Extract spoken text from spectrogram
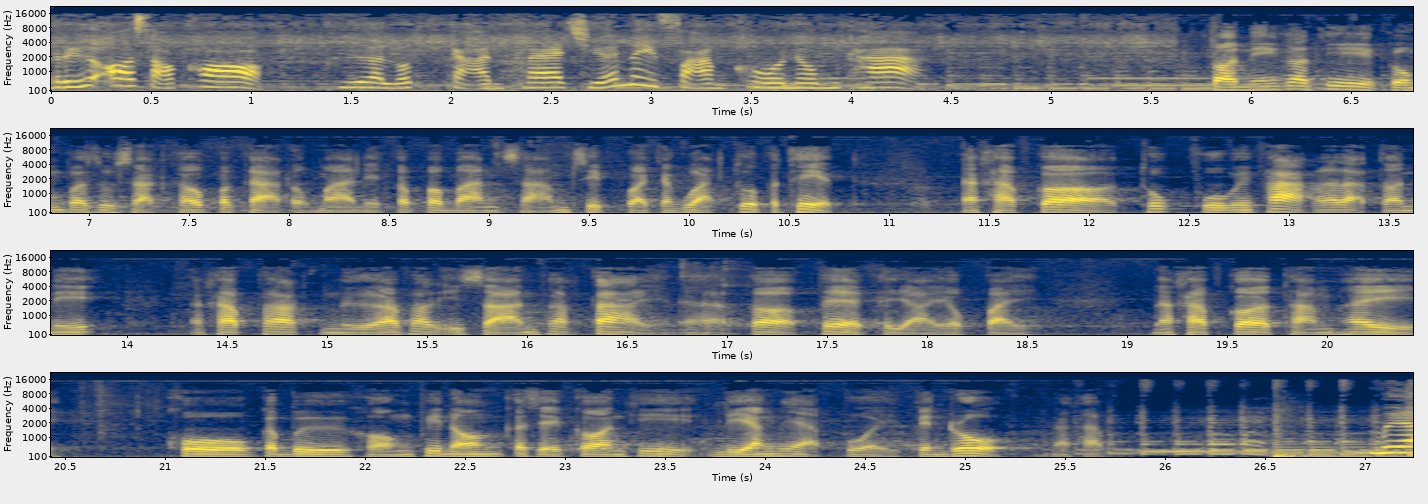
หรืออสค เพื่อลดการแพร่เชื้อในฟาร์มโคนมค่ะ ตอนนี้ก็ที่กรมปศุสัตว์เขาประกาศออกมาเนี่ยก็ประมาณ 30 กว่าจังหวัดทั่วประเทศนะครับ ก็ทุกภูมิภาคแล้วล่ะตอนนี้นะครับภาคเหนือภาคอีสานภาคใต้นะฮะก็แพร่ขยายออกไปนะครับ ก็ทำให้ โคกระบือของพี่น้องเกษตรกรที่เลี้ยงเนี่ยป่วยเป็นโรคนะครับ เมื่อ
